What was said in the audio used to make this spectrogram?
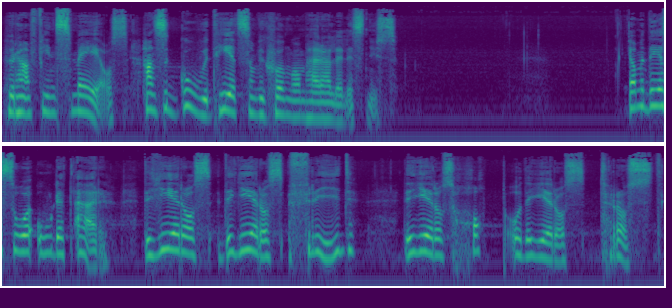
hur han finns med oss, hans godhet som vi sjöng om här alldeles nyss. Ja, men det är så ordet är. Det ger oss, det ger oss frid, det ger oss hopp och det ger oss tröst.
